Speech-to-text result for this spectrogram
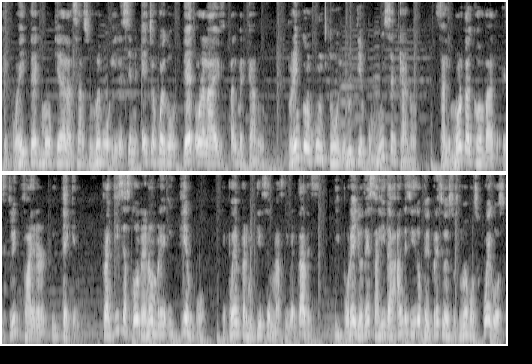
que Koei Tecmo quiera lanzar su nuevo y recién hecho juego Dead or Alive al mercado, pero en conjunto y en un tiempo muy cercano sale Mortal Kombat, Street Fighter y Tekken, franquicias con renombre y tiempo que pueden permitirse más libertades, y por ello de salida han decidido que el precio de sus nuevos juegos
